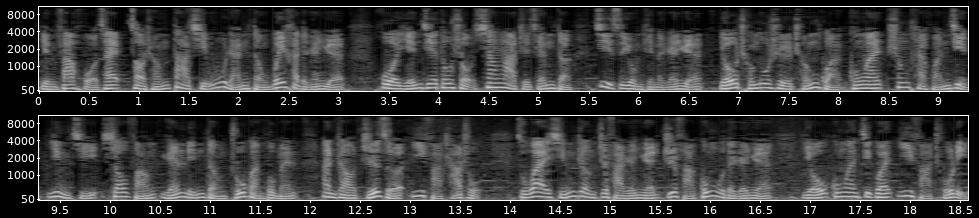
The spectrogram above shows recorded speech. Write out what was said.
引发火灾、造成大气污染等危害的人员，或沿街兜售香蜡纸钱等祭祀用品的人员，由成都市城管、公安、生态环境、应急、消防、园林等主管部门按照职责依法查处；阻碍行政执法人员执法公务的人员，由公安机关依法处理；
